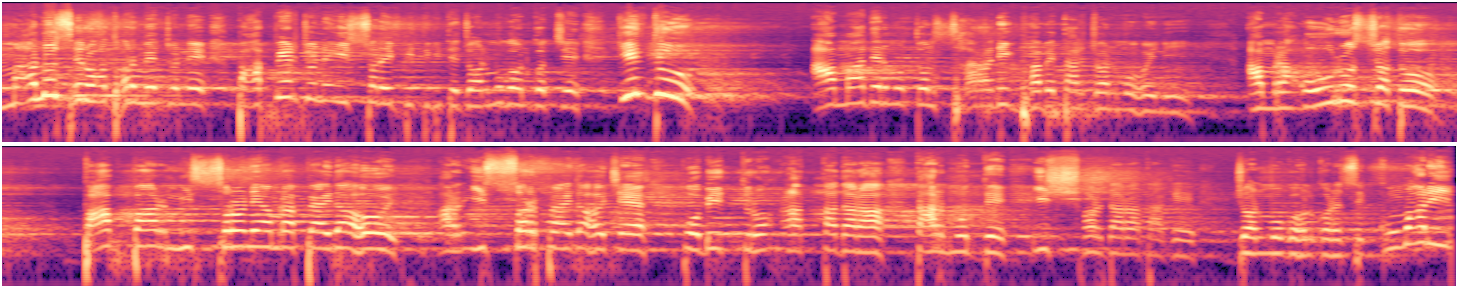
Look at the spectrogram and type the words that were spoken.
মানুষের অধর্মের জন্য, পাপের জন্য ঈশ্বর এই পৃথিবীতে জন্মগ্রহণ করছে। কিন্তু আমাদের মতন শারীরিকভাবে তার জন্ম হয়নি। আমরা ঔরসযত। বাবার মিশ্রণে আমরা পয়দা হই আর ঈশ্বর পয়দা হয়েছে পবিত্র আত্মা দ্বারা। তার মধ্যে ঈশ্বর দ্বারা তাকে জন্মগ্রহণ করেছে কুমারী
